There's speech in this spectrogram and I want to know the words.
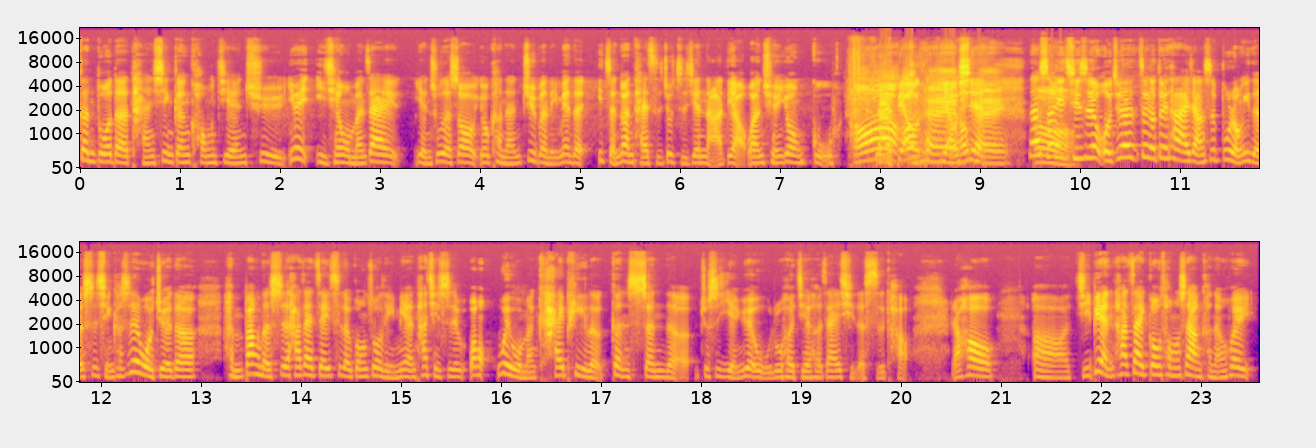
更多的弹性跟空间去，因为以前我们在演出的时候，有可能剧本里面的一整段台词就直接拿掉，完全用鼓来表、表现。那所以哦其实我觉得这个对他来讲是不容易的事情，可是我觉得很棒的是，他在这一次的工作里面，他其实为为我们开辟了更深的，就是演乐舞如何结合在一起的思考。然后呃，即便他在沟通上可能会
